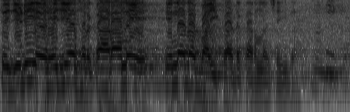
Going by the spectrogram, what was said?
ਤੇ ਜਿਹੜੀ ਇਹੋ ਜਿਹੀਆਂ ਸਰਕਾਰਾਂ ਨੇ ਇਹਨਾਂ ਦਾ ਬਾਈਕਾਟ ਕਰਨਾ ਚਾਹੀਦਾ। ਠੀਕ ਹੈ।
